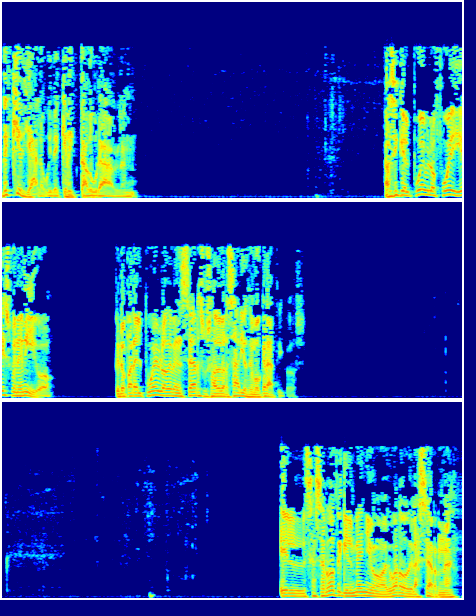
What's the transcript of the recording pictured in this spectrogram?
¿De qué diálogo y de qué dictadura hablan? Así que el pueblo fue y es su enemigo, pero para el pueblo deben ser sus adversarios democráticos. El sacerdote quilmeño Eduardo de la Serna,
